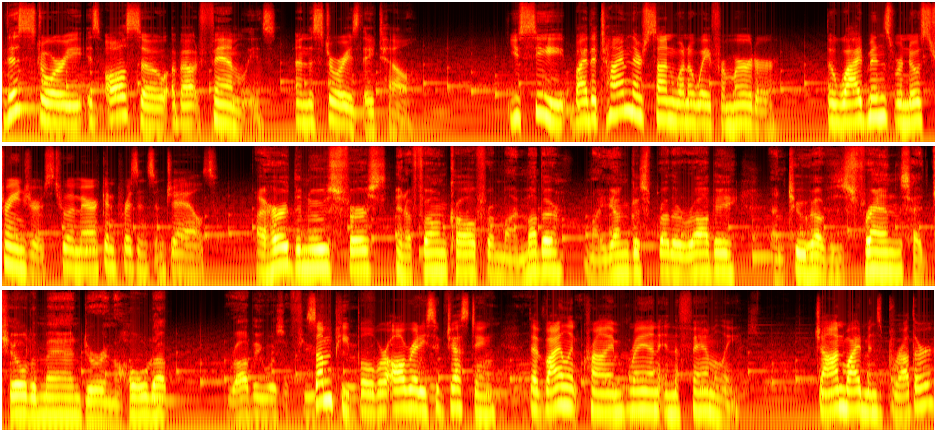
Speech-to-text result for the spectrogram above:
This story is also about families and the stories they tell. You see, by the time their son went away for murder, the Widemans were no strangers to American prisons and jails. I heard the news first in a phone call from my mother. My youngest brother, Robbie, and two of his friends had killed a man during a holdup. Robbie was a few. Some people were already suggesting that violent crime ran in the family. John Wideman's brother,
